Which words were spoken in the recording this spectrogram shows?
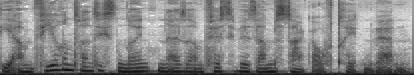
die am 24.09., also am Festival Samstag, auftreten werden.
